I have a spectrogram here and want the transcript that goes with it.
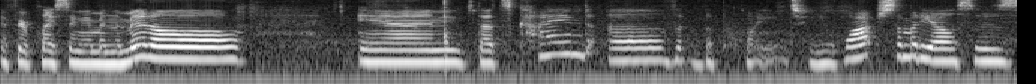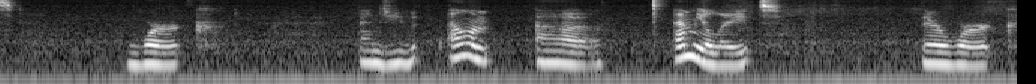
if you're placing them in the middle. And that's kind of the point. You watch somebody else's work and you uh, emulate their work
